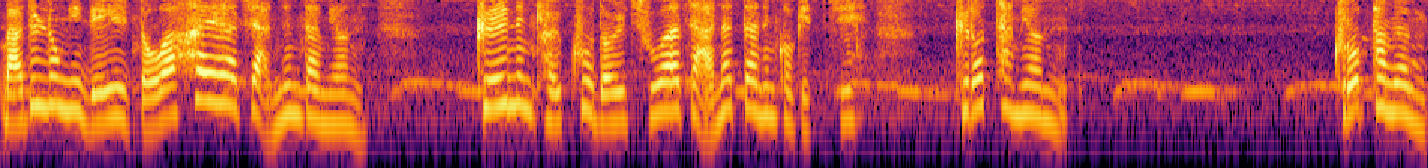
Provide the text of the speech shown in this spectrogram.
마들롱이 내일 너와 화해하지 않는다면 그 애는 결코 널 좋아하지 않았다는 거겠지. 그렇다면 그렇다면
